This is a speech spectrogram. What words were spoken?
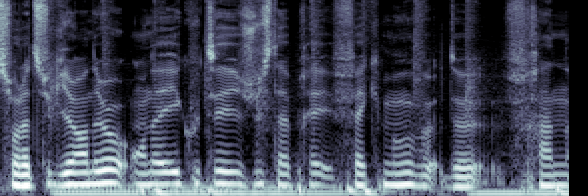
Sur la Tsugi Radio, on a écouté juste après Fake Move de Fran,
